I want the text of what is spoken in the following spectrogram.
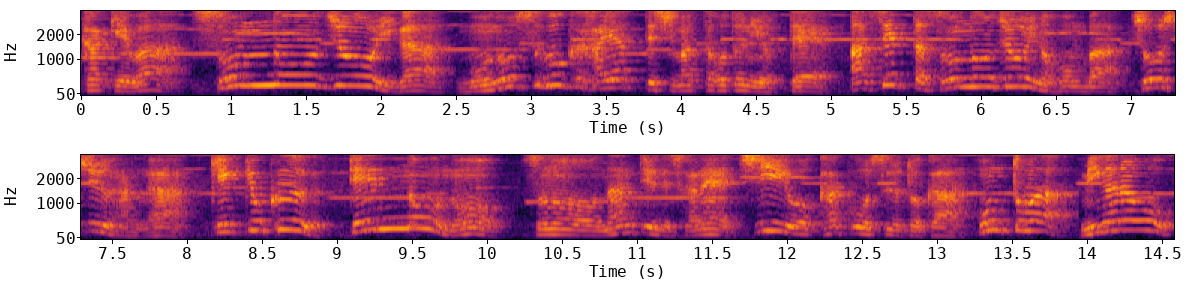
かけは尊王攘夷がものすごく流行ってしまったことによって焦った尊王攘夷の本場長州藩が結局天皇のその何て言うんですかね地位を確保するとか本当は身柄を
